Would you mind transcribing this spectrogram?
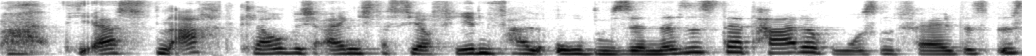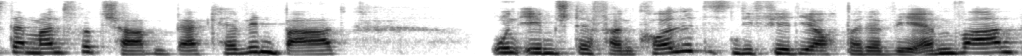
Ah, die ersten acht glaube ich eigentlich, dass sie auf jeden Fall oben sind. Das ist der Tade Rosenfeld, das ist der Manfred Schabenberg, Kevin Barth und eben Stefan Kollet. Das sind die vier, die auch bei der WM waren.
